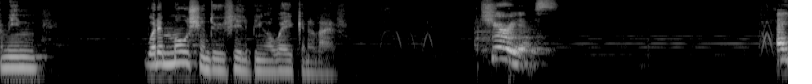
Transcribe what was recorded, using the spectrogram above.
I mean, what emotion do you feel being awake and alive? Curious. Are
